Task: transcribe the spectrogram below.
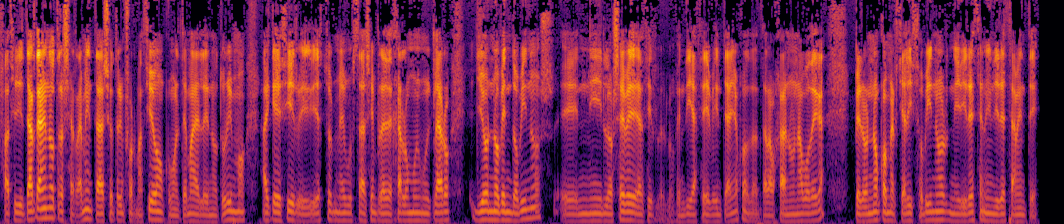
facilitar también otras herramientas y otra información, como el tema del enoturismo. Hay que decir, y esto me gusta siempre dejarlo muy, muy claro, yo no vendo vinos, ni los he, decir, los vendí hace 20 años cuando trabajaba en una bodega, pero no comercializo vinos ni directa ni indirectamente.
